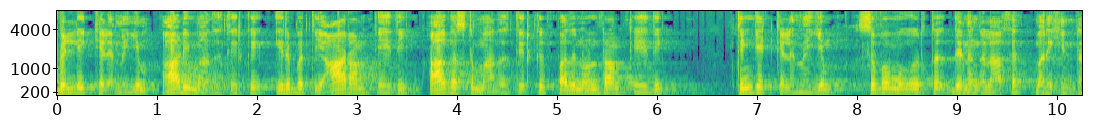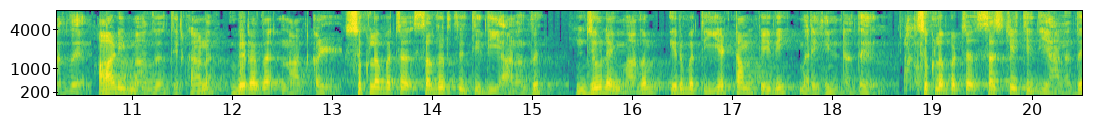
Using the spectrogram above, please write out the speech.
வெள்ளிக்கிழமையும் ஆடி மாதத்திற்கு இருபத்தி ஆறாம் தேதி ஆகஸ்ட் மாதத்திற்கு பதினொன்றாம் தேதி திங்கட்கிழமையும் சுபமுகூர்த்த தினங்களாக வருகின்றது. ஆடி மாதத்திற்கான விரத நாட்கள். சுக்லபட்ச சதுர்த்தி திதியானது ஜூலை மாதம் இருபத்தி எட்டாம் தேதி வருகின்றது. சுக்லபட்ச சஷ்டி திதியானது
